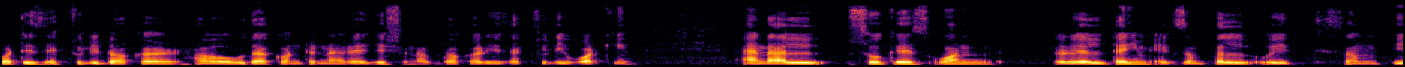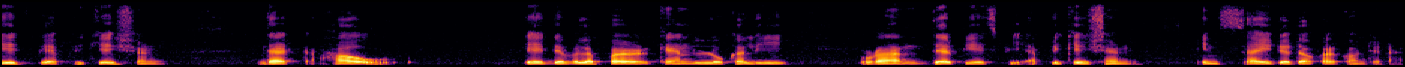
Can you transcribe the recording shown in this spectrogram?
what is actually docker how the containerization of docker is actually working. And I'll showcase one real-time example with some PHP application that how a developer can locally run their PHP application inside a docker container.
